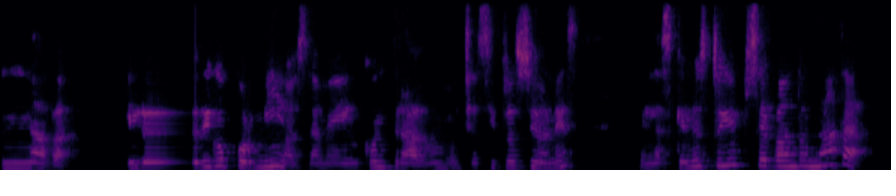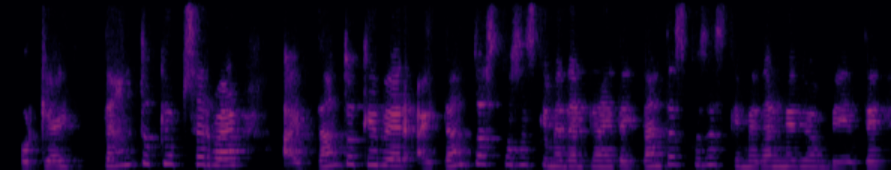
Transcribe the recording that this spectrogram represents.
Nada. Y lo digo por mí, o sea, me he encontrado en muchas situaciones en las que no estoy observando nada porque hay tanto que observar, hay tanto que ver, hay tantas cosas que me da el planeta, hay tantas cosas que me da el medio ambiente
